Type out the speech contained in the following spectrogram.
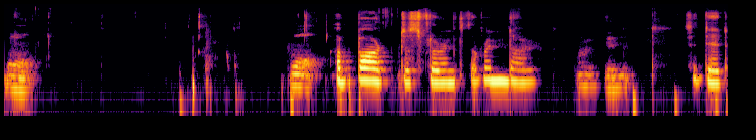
What? What? A bird just flew into the window. No, it didn't. Yes, it did.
